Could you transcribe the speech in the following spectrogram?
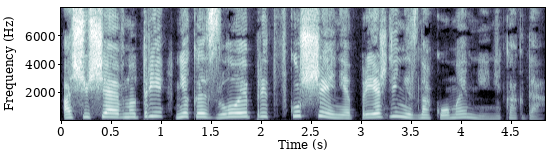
ощущая внутри некое злое предвкушение, прежде незнакомое мне никогда.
